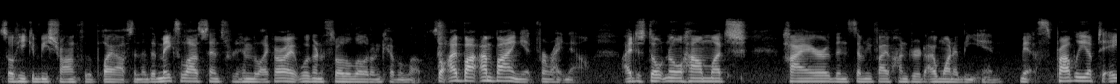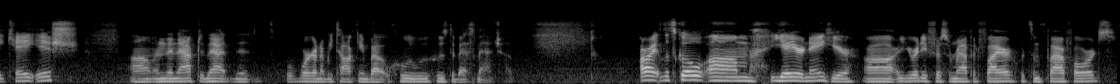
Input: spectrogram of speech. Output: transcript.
so he can be strong for the playoffs. And that makes a lot of sense for him. to be Like, all right, we're going to throw the load on Kevin Love. So I buy, I'm buying it for right now. I just don't know how much higher than 7,500 I want to be in. Yes, probably up to 8K ish. Um, and then after that, th- we're going to be talking about who who's the best matchup. All right, let's go. Um, yay or nay here. Uh, are you ready for some rapid fire with some power forwards?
